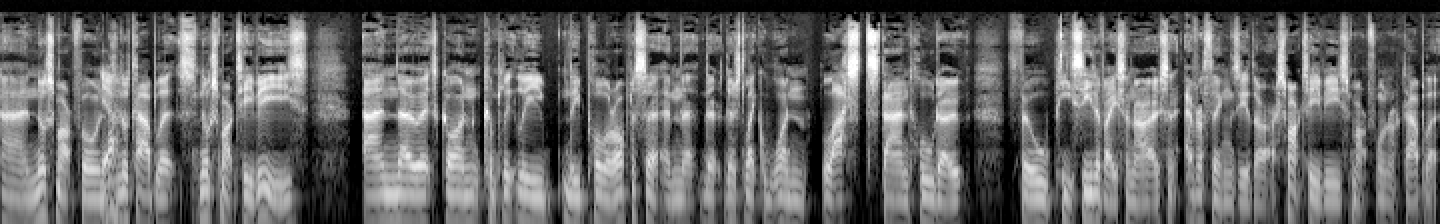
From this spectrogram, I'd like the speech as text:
Uh, no smartphones, yeah. no tablets, no smart TVs, and now it's gone completely the polar opposite. And that there, there's like one last stand holdout full PC device in our house, and everything's either a smart TV, smartphone, or tablet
